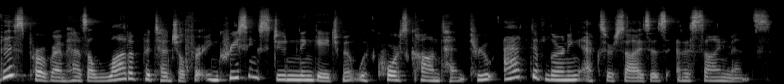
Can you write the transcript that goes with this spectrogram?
This program has a lot of potential for increasing student engagement with course content through active learning exercises and assignments.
